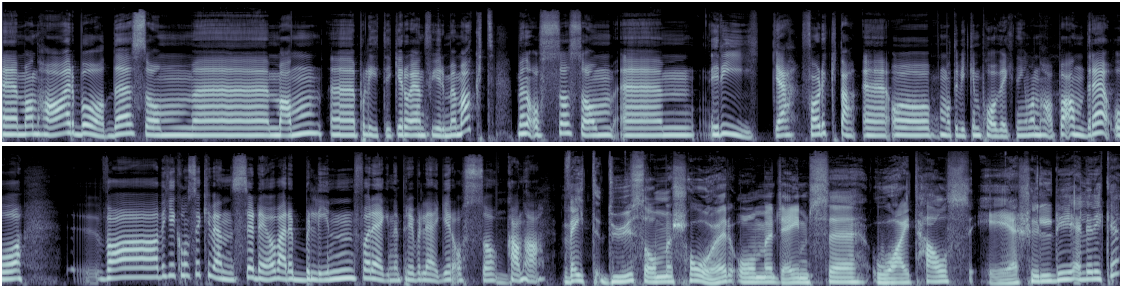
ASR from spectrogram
eh, man har, både som mann, politiker og en fyr med makt, men også som eh, rike folk, da, og på en måte hvilken påvirkning man har på andre. og hva, hvilke konsekvenser det å være blind for egne privilegier også kan ha. Veit du som seer om James eh, Whitehouse er skyldig eller ikke?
